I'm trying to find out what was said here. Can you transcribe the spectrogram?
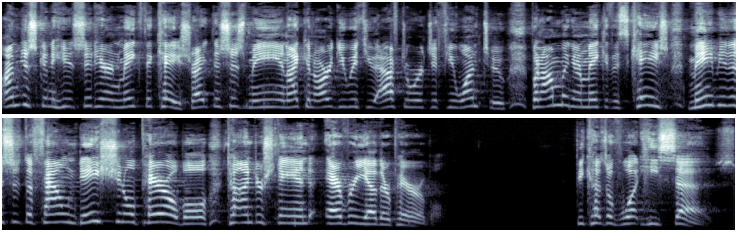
I'm just going to sit here and make the case, right? This is me, and I can argue with you afterwards if you want to, but I'm going to make this case. Maybe this is the foundational parable to understand every other parable because of what he says.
